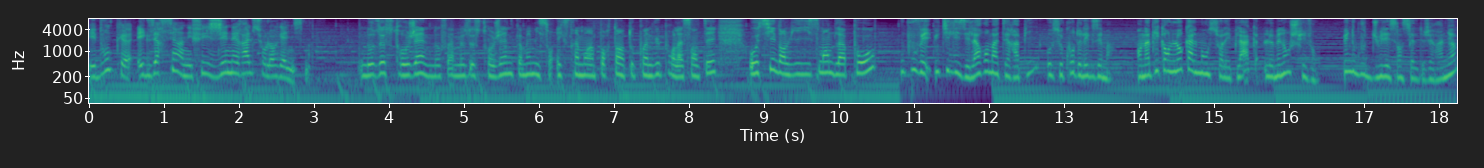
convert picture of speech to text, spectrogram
et donc euh, exercer un effet général sur l'organisme. Nos oestrogènes, nos fameux oestrogènes, quand même, ils sont extrêmement importants à tout point de vue pour la santé, aussi dans le vieillissement de la peau. Vous pouvez utiliser l'aromathérapie au secours de l'eczéma en appliquant localement sur les plaques le mélange suivant une goutte d'huile essentielle de géranium,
